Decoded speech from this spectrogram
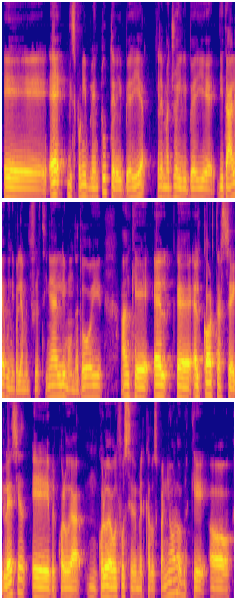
è disponibile in tutte le librerie, le maggiori librerie d'Italia, quindi parliamo di Fertinelli, Mondatori, anche El, eh, El Corters e Iglesias, e per qualora, qualora voi foste nel mercato spagnolo, perché ho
